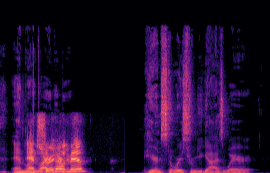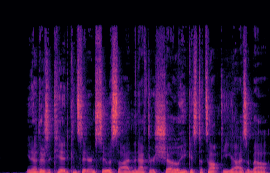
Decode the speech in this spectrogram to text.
and like And, straight up, man. hearing stories from you guys where you know there's a kid considering suicide and then after a show he gets to talk to you guys about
